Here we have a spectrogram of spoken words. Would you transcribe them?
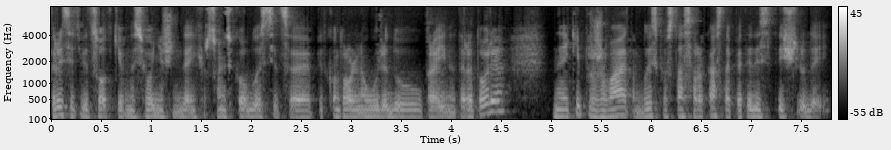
30% на сьогоднішній день Херсонської області це підконтрольна уряду України територія, на якій проживає там близько 140-150 тисяч людей.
